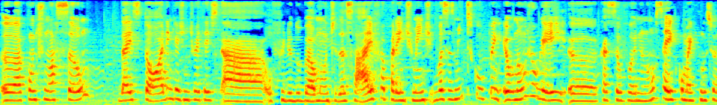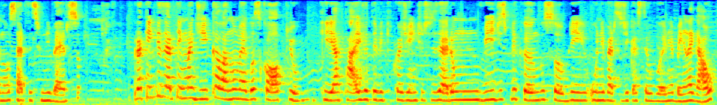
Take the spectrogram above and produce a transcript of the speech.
uh, a continuação da história em que a gente vai ter a, o filho do Belmont da Saifa, aparentemente. Vocês me desculpem, eu não joguei uh, Castlevania, não sei como é que funcionou certo esse universo. Pra quem quiser, tem uma dica lá no Megoscópio, que a Thay já teve aqui com a gente. Eles fizeram um vídeo explicando sobre o universo de Castlevania, bem legal.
